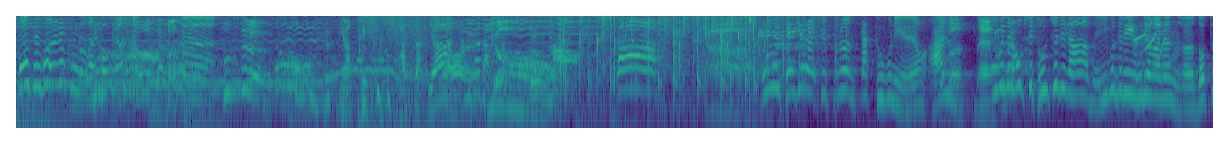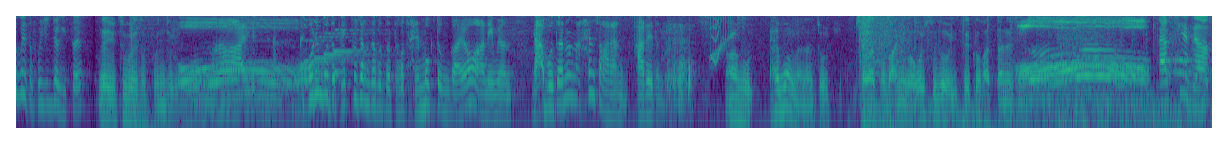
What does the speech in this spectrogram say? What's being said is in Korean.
보스 설레신 것 같아요. 보스. 야 백두급 봤다. 야 장사다. 그럼 자, 오늘 대결하실 분은 딱 두 분이에요. 아니, 네. 이분들은 혹시 돈줄이나 네, 이분들이 운영하는 어, 너튜브에서 보신 적 있어요? 네 유튜브에서 본 적 있어요. 아, 알겠습니다. 본인보다 백두 장사보다 더 잘 먹던가요? 아니면 나보다는 한 수 아래던가요? 아 뭐 해보면은 좀 제가 더 많이 먹을 수도 있을 것 같다는 생각. 어. 나최 몇?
